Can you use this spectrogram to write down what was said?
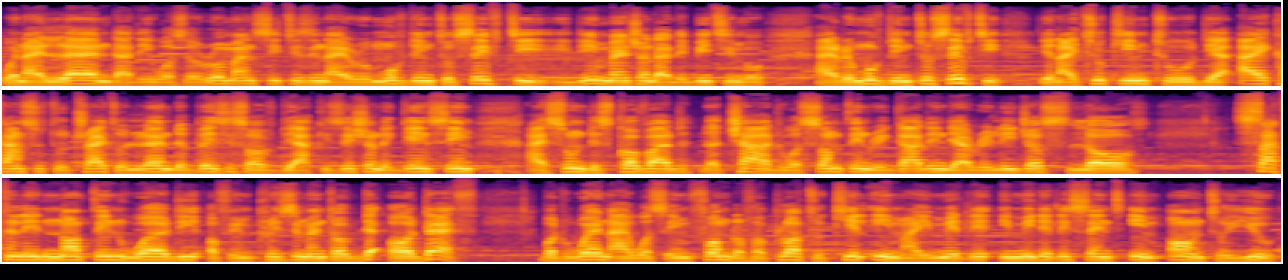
When I learned that he was a Roman citizen, I removed him to safety. He didn't mention that they beat him. Oh. I removed him to safety. Then I took him to their high council to try to learn the basis of the accusation against him. I soon discovered the charge was something regarding their religious laws, certainly nothing worthy of imprisonment or death. But when I was informed of a plot to kill him, I immediately, immediately sent him on to you.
